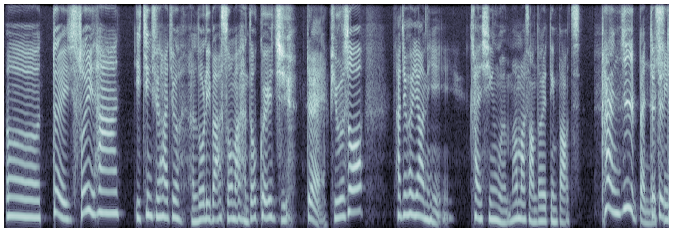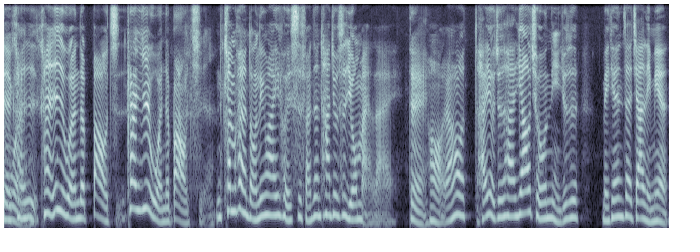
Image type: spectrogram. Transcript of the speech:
呃，对，所以他一进去他就很啰里吧嗦嘛，很多规矩。对，比如说，他就会要你看新闻，妈妈桑都会订报纸，看日本的对对对，新闻，看日看日文的报纸，看日文的报纸，你看不看得懂另外一回事，反正他就是有买来。对，哦。然后还有就是他要求你就是每天在家里面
